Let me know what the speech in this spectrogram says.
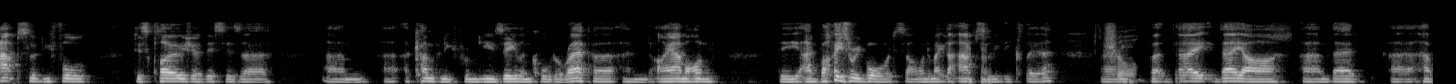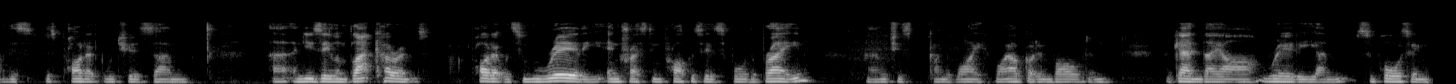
absolutely full disclosure, this is a um, a company from New Zealand called Arepa, and I am on the advisory board, so I want to make that mm-hmm. absolutely clear. Um, sure. But they they are um, they uh, have this this product which is um, uh, a New Zealand blackcurrant product with some really interesting properties for the brain, uh, which is kind of why why I've got involved and again, they are really um, supporting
